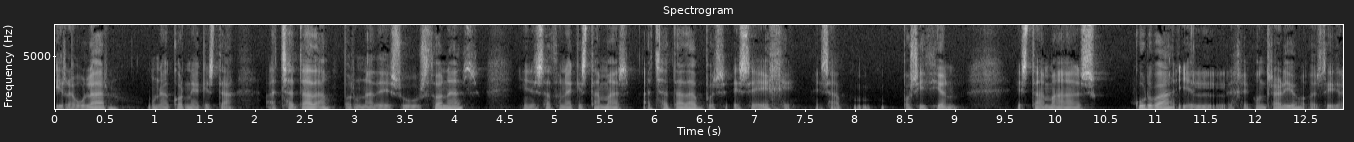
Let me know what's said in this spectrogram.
irregular, una córnea que está achatada por una de sus zonas y en esa zona que está más achatada, pues ese eje, esa posición está más curva y el eje contrario, es decir,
